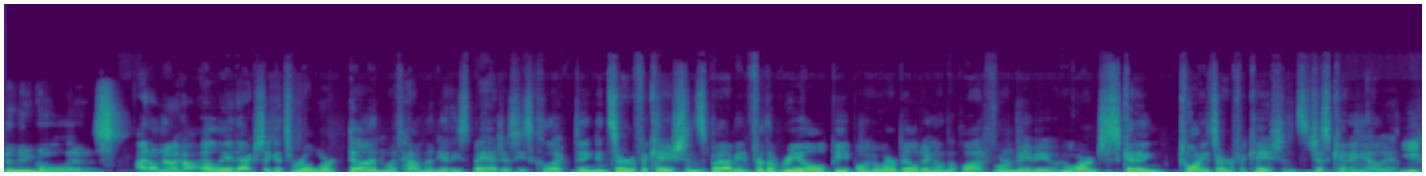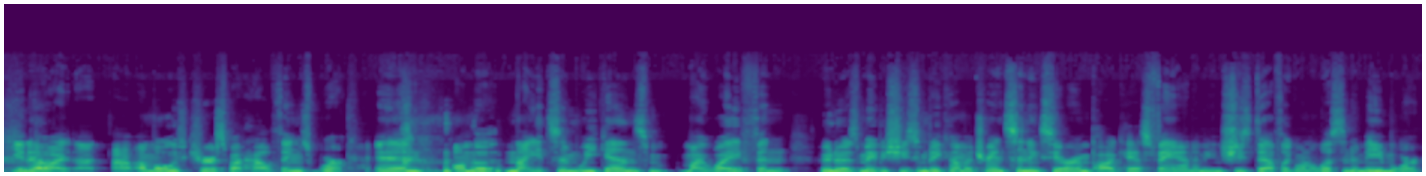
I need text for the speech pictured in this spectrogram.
the new goal is. I don't know how Elliot actually gets real work done with how many of these badges he's collecting and certifications, but I mean, for the real people who are building on the platform, maybe who aren't just getting 20 certifications. Just kidding, Elliot. You, you know, uh, I, I I'm always curious about how things work, and on the nights and weekends, my wife and who knows, maybe she's going to become a Transcending CRM podcast fan. I mean, she's definitely going to listen to me more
